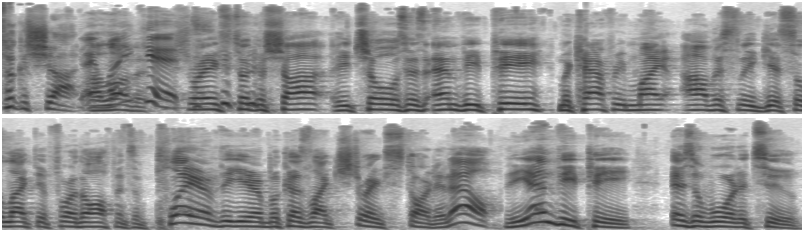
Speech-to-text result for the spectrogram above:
Took a shot. I, I love like it. it. Schrags took a shot. He chose his MVP. McCaffrey might obviously get selected for the Offensive Player of the Year because, like Schrags started out, the MVP is awarded to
